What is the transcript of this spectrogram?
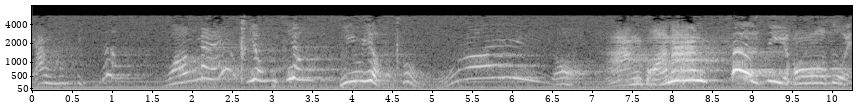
杨无敌？王门有将，你有何来哟？王寡人，此地何罪？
